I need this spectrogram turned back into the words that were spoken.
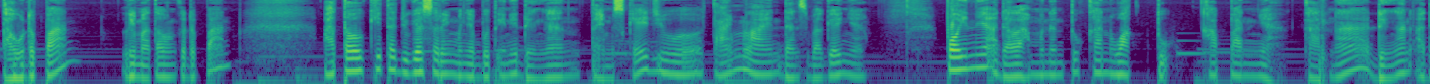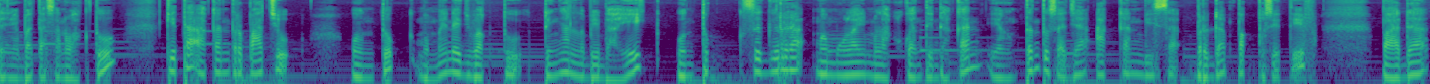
tahun depan, lima tahun ke depan, atau kita juga sering menyebut ini dengan time schedule, timeline, dan sebagainya. Poinnya adalah menentukan waktu, kapannya, karena dengan adanya batasan waktu, kita akan terpacu untuk memanage waktu dengan lebih baik untuk segera memulai melakukan tindakan yang tentu saja akan bisa berdampak positif pada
